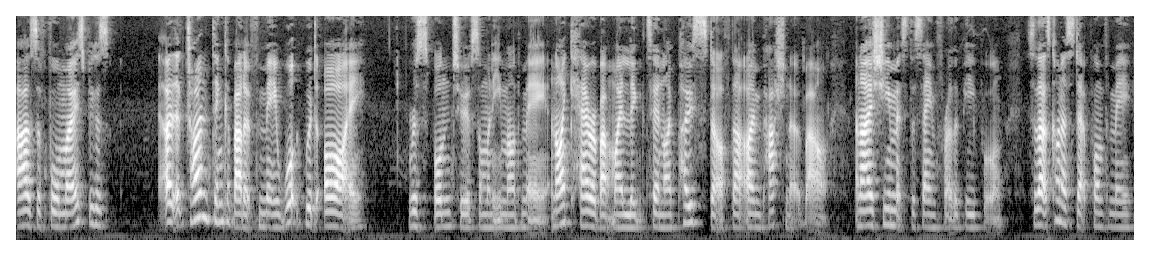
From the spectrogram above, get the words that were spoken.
as a foremost because i try and think about it for me. What would i respond to if someone emailed me? And i care about my linkedin. I post stuff that i'm passionate about and I assume it's the same for other people. So that's kind of step one for me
